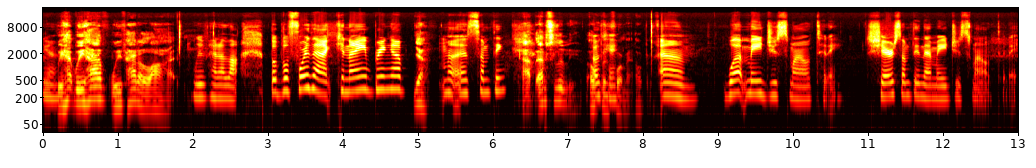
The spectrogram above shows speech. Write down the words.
yeah. We have we have we've had a lot. We've had a lot. But before that, can I bring up Yeah, uh, something? a- absolutely. Open Okay. format. Open. Um, what made you smile today? Share something that made you smile today.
